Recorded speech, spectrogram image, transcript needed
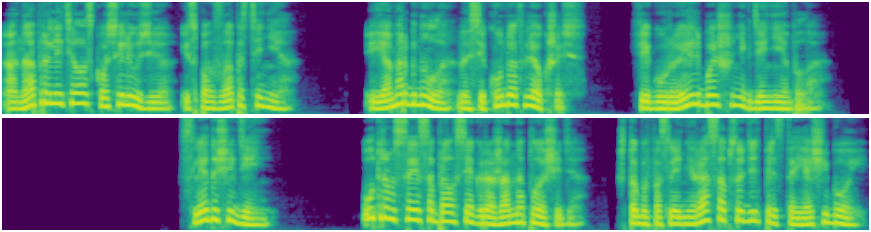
Она пролетела сквозь иллюзию и сползла по стене. Я моргнула, на секунду отвлекшись. Фигуры Эль больше нигде не было. Следующий день. Утром Сэй собрал всех горожан на площади, чтобы в последний раз обсудить предстоящий бой.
